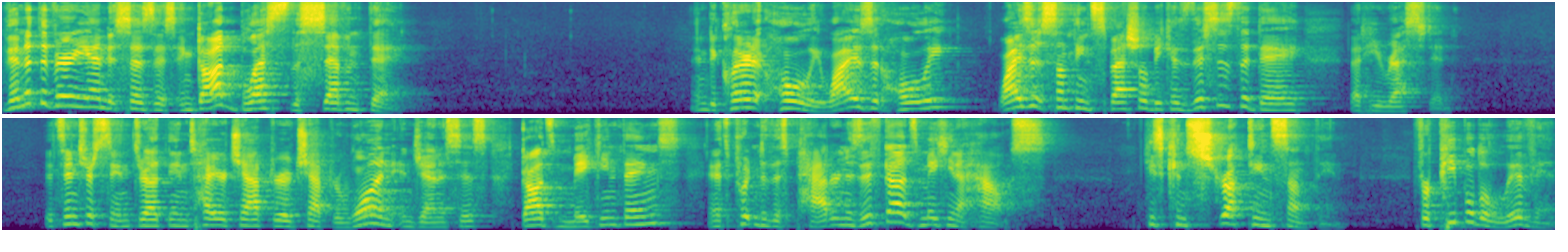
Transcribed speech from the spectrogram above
Then at the very end, it says this And God blessed the seventh day and declared it holy. Why is it holy? Why is it something special? Because this is the day that he rested. It's interesting, throughout the entire chapter of chapter 1 in Genesis, God's making things, and it's put into this pattern as if God's making a house. He's constructing something for people to live in.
